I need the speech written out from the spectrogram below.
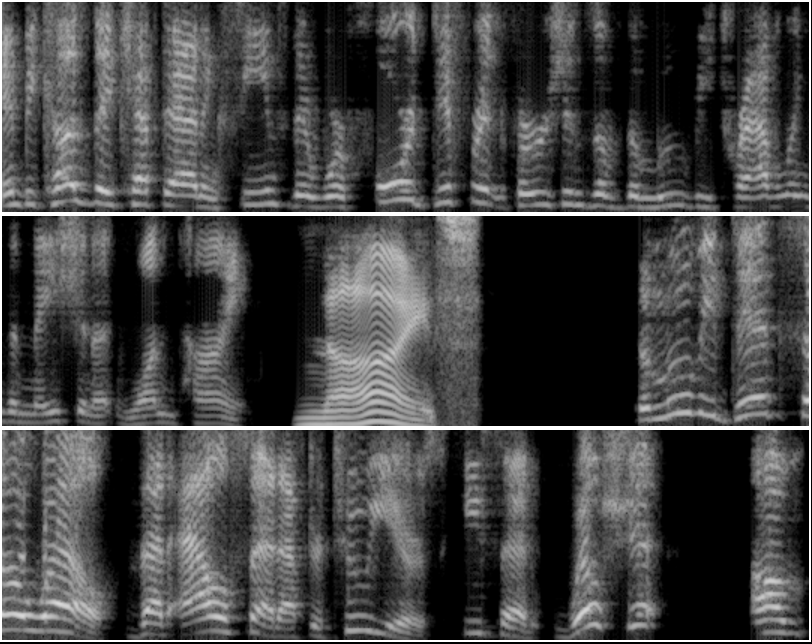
And because they kept adding scenes, there were four different versions of the movie traveling the nation at one time. Nice. The movie did so well that Al said after two years, he said, Well, shit, um,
